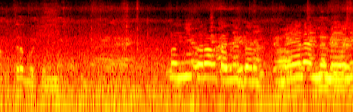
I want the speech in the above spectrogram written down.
അത്ര പൊട്ടുന്നു ഇനി ഒരാൾ കല്ലെടുത്താണ് മേലെ അതിന്റെ മേലെ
